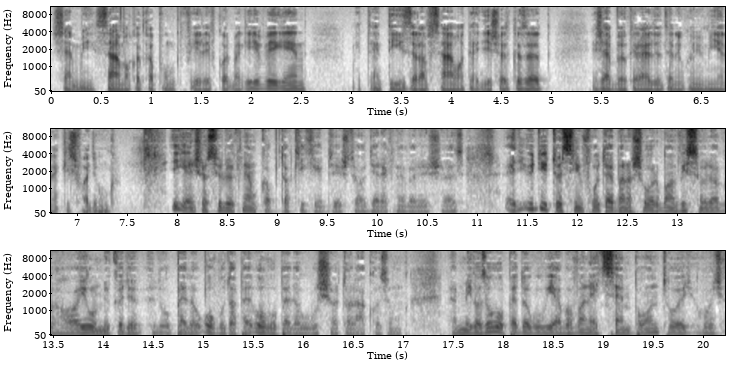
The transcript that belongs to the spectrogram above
semmi. Számokat kapunk fél évkor meg évvégén, mint egy tíz darab számot egy és öt között, és ebből kell eldöntenünk, hogy mi milyenek is vagyunk. Igen, és a szülők nem kaptak kiképzést a gyerekneveléshez. Egy üdítő színfolt ebben a sorban viszonylag, ha jól működő óvópedagógussal találkozunk. Mert még az óvópedagógiában van egy szempont, hogy, hogy,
